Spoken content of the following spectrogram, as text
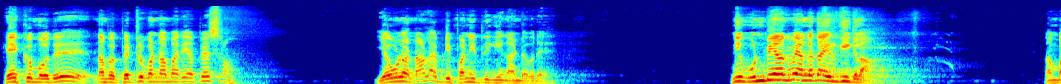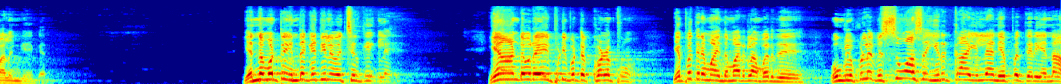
கேட்கும்போது நம்ம பெற்றுக்கொண்ட மாதிரியா பேசுறோம்? எவ்வளவு நாளா இப்படி பண்ணிட்டு இருக்கீங்க ஆண்டவரே? நீ உண்மையாகவே அங்கதான் இருக்கீங்களா? நம்பாலும் கேட்க என்ன மட்டும் இந்த கதியில வச்சிருக்கீங்களே? ஏன் ஆண்டவரே இப்படிப்பட்ட குழப்பம்? எப்ப தெரியுமா இந்த மாதிரிலாம் வருது? உங்களுக்குள்ள விசுவாசம் இருக்கா இல்லைன்னு எப்ப தெரியும்னா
